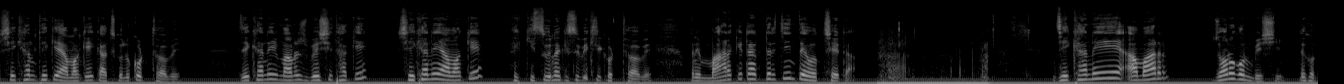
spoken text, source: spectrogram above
সেখান থেকে আমাকে কাজগুলো করতে হবে। যেখানেই মানুষ বেশি থাকে, সেখানেই আমাকে কিছু না কিছু বিক্রি করতে হবে। মানে মার্কেটারদের চিন্তা হচ্ছে এটা। যেখানে আমার জনগণ বেশি, দেখুন,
